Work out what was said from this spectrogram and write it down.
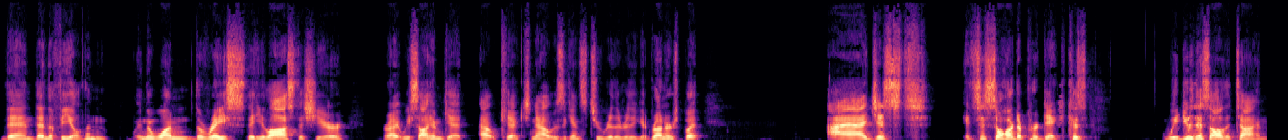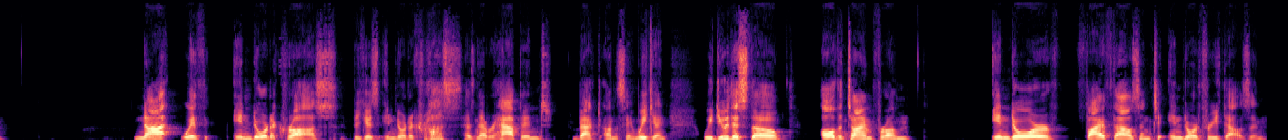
than than the field? And in the one the race that he lost this year, right? We saw him get out kicked. Now it was against two really, really good runners, but I just, it's just so hard to predict because we do this all the time. Not with indoor to cross, because indoor to cross has never happened back on the same weekend. We do this though all the time from indoor 5000 to indoor 3000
